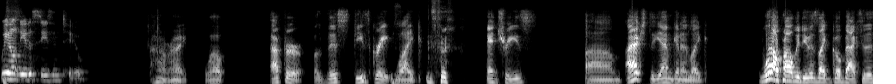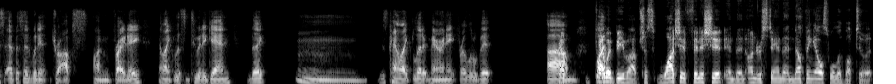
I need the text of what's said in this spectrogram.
We don't need a season two. All right. Well, after this, these great like entries, um, I actually am gonna like. What I'll probably do is like go back to this episode when it drops on Friday and like listen to it again. And be like, hmm, just kind of like let it marinate for a little bit. Um, but Cowboy Bebop, just watch it, finish it, and then understand that nothing else will live up to it.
